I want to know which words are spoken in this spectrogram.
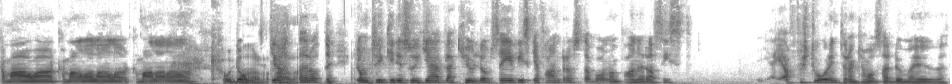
Kamala, Kamala, lala, Kamala, lala. Och de skrattar åt det. De tycker det är så jävla kul. De säger vi ska fan rösta på honom för han är rasist. Jag- Jag förstår inte hur de kan vara så här dumma i huvudet.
